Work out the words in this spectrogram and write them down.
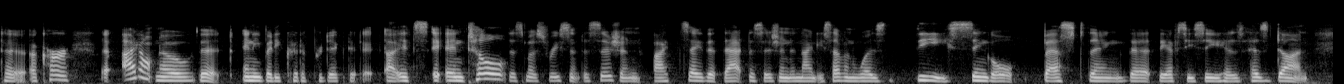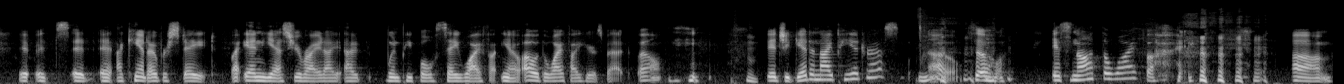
to occur. I don't know that anybody could have predicted it. Uh, it's it, until this most recent decision. I'd say that that decision in '97 was the single best thing that the FCC has has done it, it's it, it, I can't overstate. And yes, you're right. I, I when people say Wi-Fi, you know, oh, the Wi-Fi here is bad. Well, did you get an IP address? No. So it's not the Wi-Fi. um,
